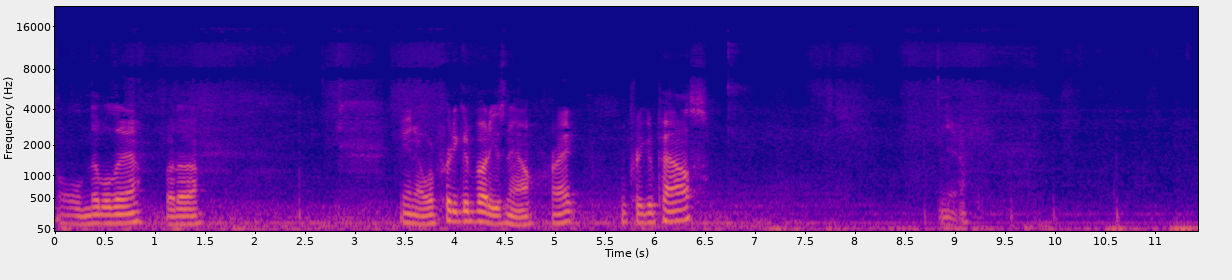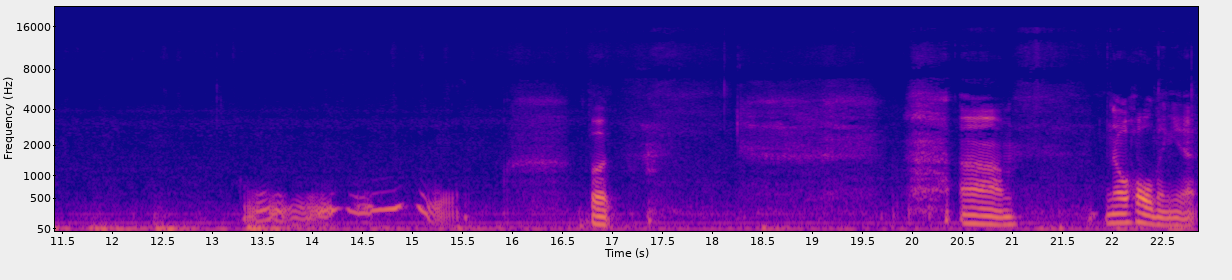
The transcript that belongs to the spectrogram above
A little nibble there, but uh, you know, we're pretty good buddies now, right? We're pretty good pals. Yeah. But um no holding yet.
